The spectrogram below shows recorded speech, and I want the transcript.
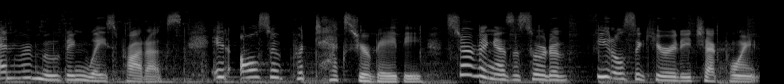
and removing waste products. It also protects your baby, serving as a sort of fetal security checkpoint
